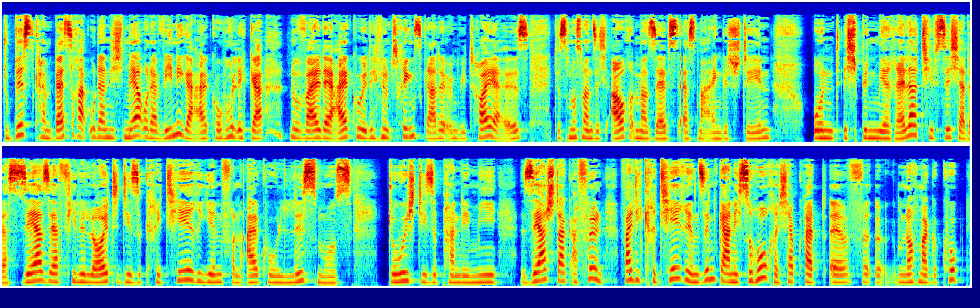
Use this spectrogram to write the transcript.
Du bist kein besserer oder nicht mehr oder weniger Alkoholiker, nur weil der Alkohol, den du trinkst, gerade irgendwie teuer ist. Das muss man sich auch immer selbst erstmal eingestehen. Und ich bin mir relativ sicher, dass sehr, sehr viele Leute diese Kriterien von Alkoholismus durch diese Pandemie sehr stark erfüllen, weil die Kriterien sind gar nicht so hoch. Ich habe gerade äh, äh nochmal geguckt,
